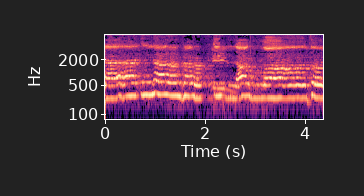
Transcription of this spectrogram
লা ইলাহা ইল্লাল্লাহ।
